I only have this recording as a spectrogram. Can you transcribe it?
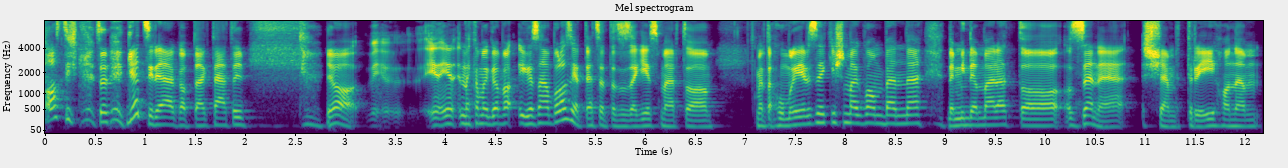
Azt is, szóval Gecire elkapták, tehát, hogy ja, én, nekem igazából azért tetszett ez az egész, mert a, mert a humorérzék is megvan benne, de minden mellett a, a zene sem tré, hanem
